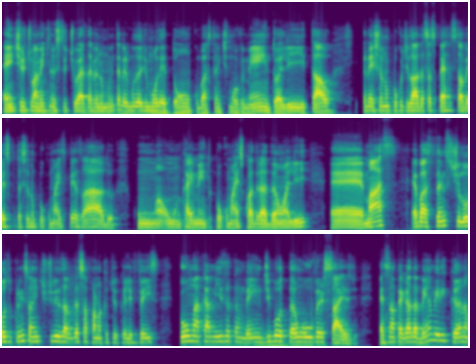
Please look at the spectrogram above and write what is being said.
A gente ultimamente no streetwear tá vendo muita bermuda de moletom, com bastante movimento ali e tal. Tá deixando um pouco de lado essas peças, talvez com tá sendo um pouco mais pesado, com um, um caimento um pouco mais quadradão ali. É, mas é bastante estiloso, principalmente utilizado dessa forma que, o- que ele fez, com uma camisa também de botão oversized. Essa é uma pegada bem americana,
